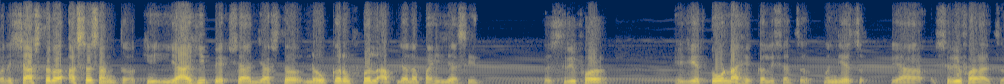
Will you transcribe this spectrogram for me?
पण शास्त्र असं सांगतं की याही पेक्षा जास्त लवकर फल आपल्याला पाहिजे असेल तर श्रीफळ हे जे तोंड आहे कलशाचं म्हणजेच या श्रीफळाचं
